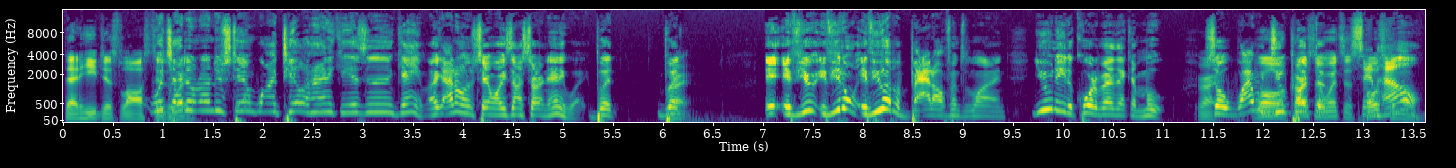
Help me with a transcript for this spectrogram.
that he just lost. Which I way. don't understand why Taylor Heinicke isn't in the game. Like I don't understand why he's not starting anyway. But but Right. I- if you if you don't if you have a bad offensive line, you need a quarterback that can move. Right. So why would well, you put Carson the, Wentz is Sam supposed to Howell.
